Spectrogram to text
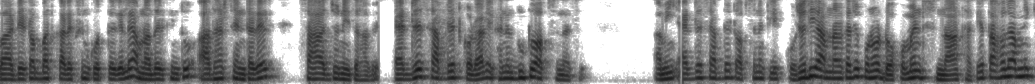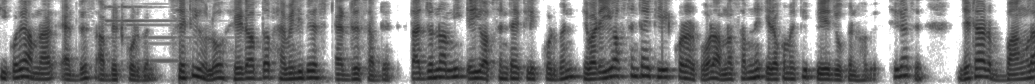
বা ডেট অফ বার্থ কারেকশন করতে গেলে আপনাদের কিন্তু আধার সেন্টারের সাহায্য নিতে হবে। অ্যাড্রেস আপডেট করার এখানে দুটো অপশান আছে। আমি অ্যাড্রেস আপডেট অপশনে ক্লিক করি যদি আপনার কাছে কোনো ডকুমেন্টস না থাকে, তাহলে আপনি কি করে আপনার অ্যাড্রেস আপডেট করবেন? সেটি হলো head of the family based address update তার জন্য আপনি এই অপশনটায় ক্লিক করবেন। এবার এই অপশনটায় ক্লিক করার পর আপনার সামনে এরকম একটি পেজ ওপেন হবে, ঠিক আছে? যেটার বাংলা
